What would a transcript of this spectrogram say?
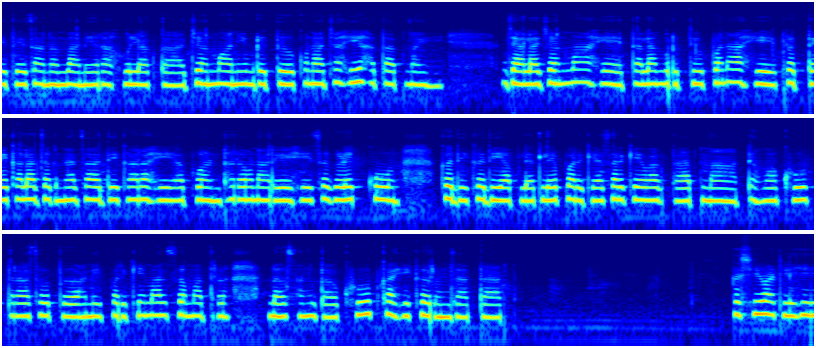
तिथेच आनंदाने राहू लागतात. जन्म आणि मृत्यू कुणाच्याही हातात नाही. ज्याला जन्म आहे त्याला मृत्यू पण आहे. प्रत्येकाला जगण्याचा अधिकार आहे. आपण ठरवणारे हे सगळे कोण कधी कधी आपल्यातले परक्यासारखे वागतात ना? तेव्हा खूप त्रास होतं आणि परकी माणसं मात्र न सांगता खूप काही करून जातात. कशी वाटली ही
